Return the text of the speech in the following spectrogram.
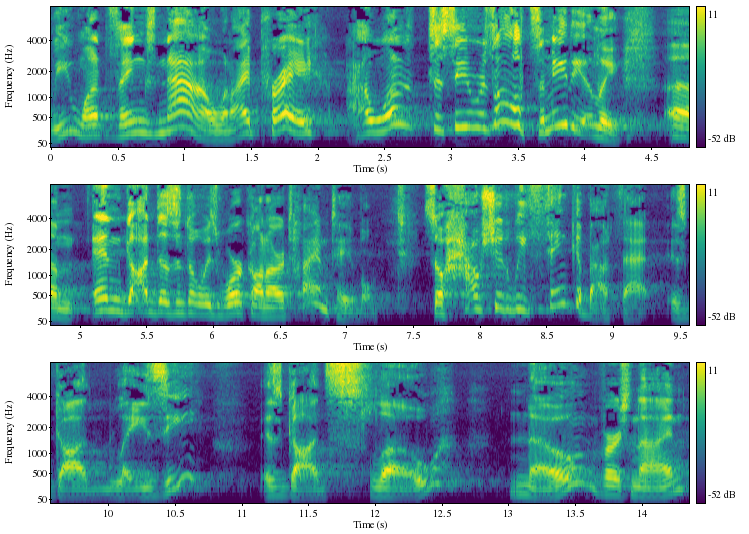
we want things now. When I pray, I want to see results immediately. Um, and God doesn't always work on our timetable. So, how should we think about that? Is God lazy? Is God slow? No. Verse 9.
